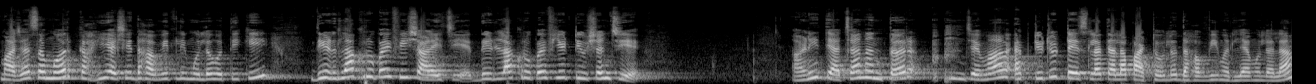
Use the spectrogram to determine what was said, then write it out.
माझ्यासमोर काही अशी दहावीतली मुलं होती की दीड लाख रुपये फी शाळेची आहे दीड लाख रुपये फी ट्युशनची आहे. आणि त्याच्यानंतर जेव्हा ॲप्टिट्यूड टेस्टला त्याला पाठवलं दहावी मधल्या मुलाला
